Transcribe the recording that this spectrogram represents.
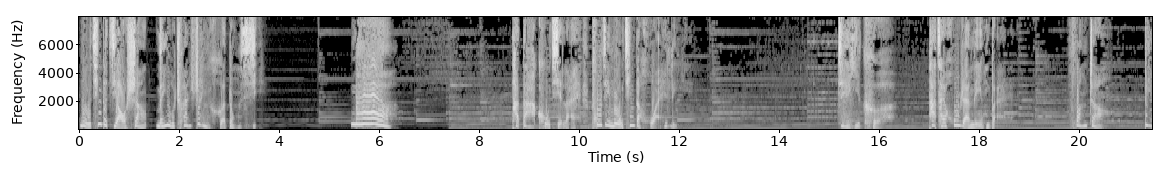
母亲的脚上没有穿任何东西。他大哭起来，扑进母亲的怀里。这一刻，他才忽然明白，方丈并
